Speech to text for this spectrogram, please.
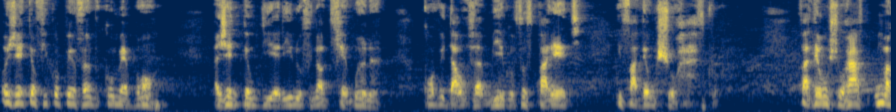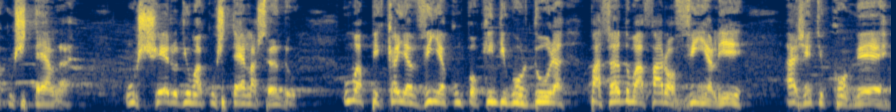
Hoje, gente, eu fico pensando como é bom a gente ter um dinheirinho no final de semana convidar os amigos, os parentes e fazer um churrasco. Fazer um churrasco, uma costela, o cheiro de uma costela assando, uma picanhazinha com um pouquinho de gordura, passando uma farofinha ali, a gente comer,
